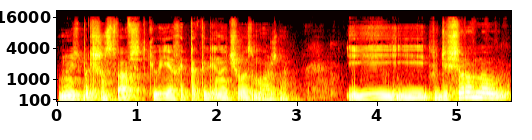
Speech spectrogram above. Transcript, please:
Ну, из большинства все-таки уехать так или иначе возможно. И люди все равно,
